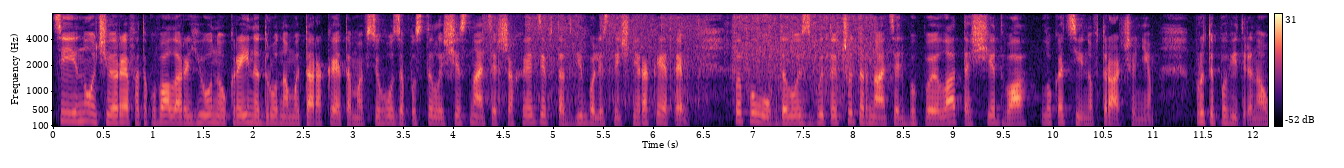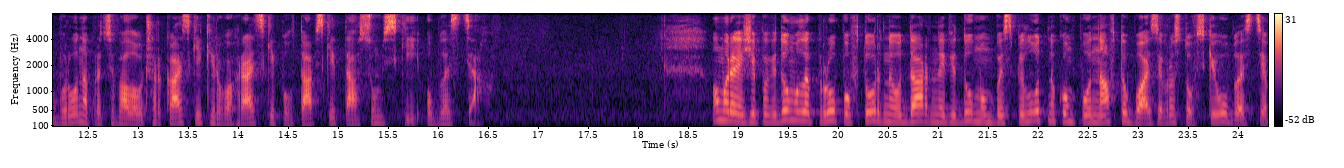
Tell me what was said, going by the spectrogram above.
Цієї ночі РФ атакувала регіони України дронами та ракетами. Всього запустили 16 шахедів та дві балістичні ракети. ППО вдалося збити 14 БПЛА та ще два локаційно втрачені. Протиповітряна оборона працювала у Черкаській, Кіровоградській, Полтавській та Сумській областях. У мережі повідомили про повторний удар невідомим безпілотником по нафтобазі в Ростовській області.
